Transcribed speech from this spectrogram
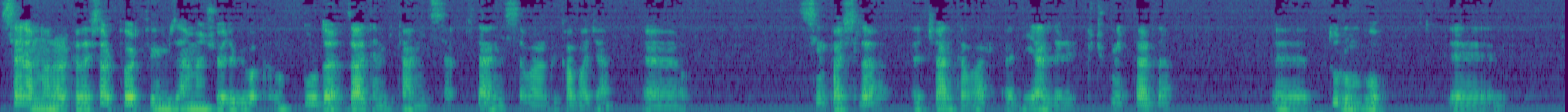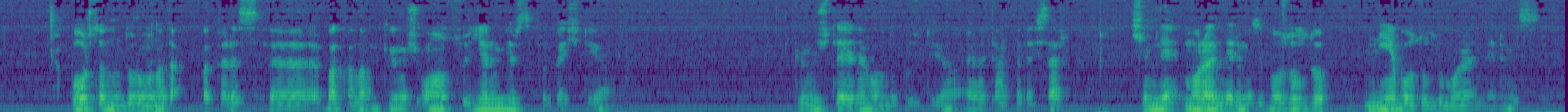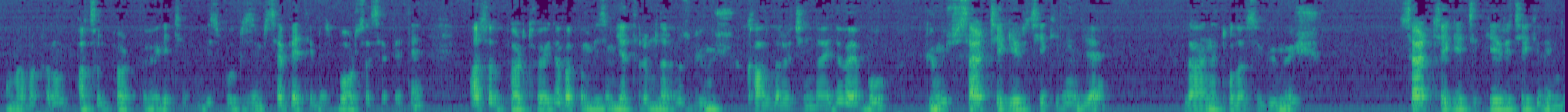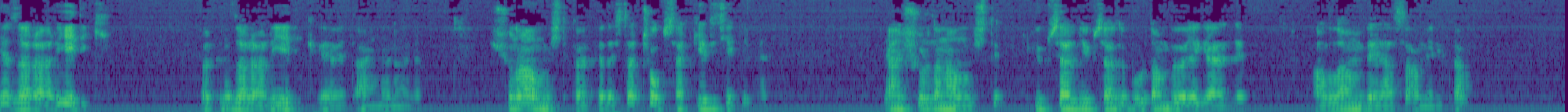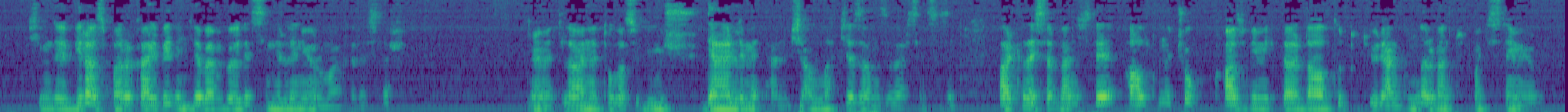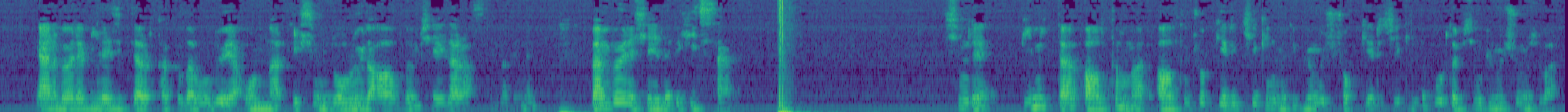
Selamlar arkadaşlar. Portföyümüze hemen şöyle bir bakalım. Burada zaten bir tane hisse, iki tane hisse vardı kabaca. Ee, Simpaş'la e, Canta var. E, diğerleri küçük miktarda. E, durum bu. E, borsanın durumuna da bakarız. E, bakalım. Gümüş onsu 21.05 diyor. Gümüş TL 19 diyor. Evet arkadaşlar. Şimdi morallerimiz bozuldu. Niye bozuldu morallerimiz? Ona bakalım. Asıl portföye geçelim biz. Bu bizim sepetimiz. Borsa sepeti. Asıl portföyde bakın bizim yatırımlarımız gümüş kaldıracındaydı ve bu gümüş sertçe geri çekilince lanet olası gümüş sertçe geri çekilince zararı yedik. Bakın zararı yedik. Evet aynen öyle. Şunu almıştık arkadaşlar. Çok sert geri çekildi. Yani şuradan almıştık. Yükseldi yükseldi. Buradan böyle geldi. Allah'ın belası Amerika. Şimdi biraz para kaybedince ben böyle sinirleniyorum arkadaşlar. Evet lanet olası gümüş. Değerli metalmiş. Allah cezanızı versin sizin. Arkadaşlar ben işte altını çok az bir miktarda altı tutuyor. Yani bunları ben tutmak istemiyorum. Yani böyle bilezikler, takılar oluyor ya onlar eşim zoruyla aldığım şeyler aslında benim. Ben böyle şeyleri hiç sevmem. Şimdi bir miktar altın var. Altın çok geri çekilmedi. Gümüş çok geri çekildi. Burada bizim gümüşümüz var.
